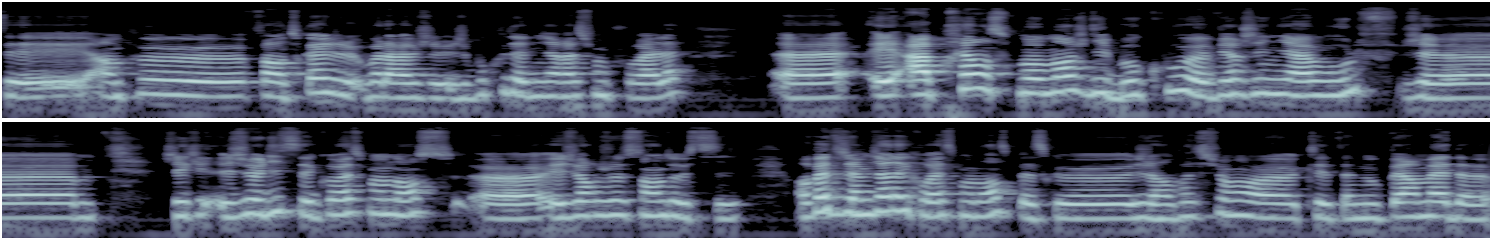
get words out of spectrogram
c'est un peu enfin en tout cas voilà j'ai beaucoup d'admiration pour elle. Euh, et après en ce moment je lis beaucoup euh, Virginia Woolf. Je, lis ses correspondances et George Sand aussi. En fait j'aime bien les correspondances parce que j'ai l'impression que ça nous permet de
